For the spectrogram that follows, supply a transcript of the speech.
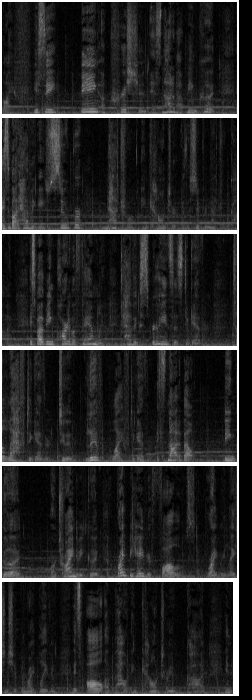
life. You see, being a Christian is not about being good. It's about having a supernatural encounter with a supernatural God. It's about being part of a family, to have experiences together, to laugh together, to live life together. It's not about being good or trying to be good. Right behavior follows right relationship and right believing. It's all about encountering God in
